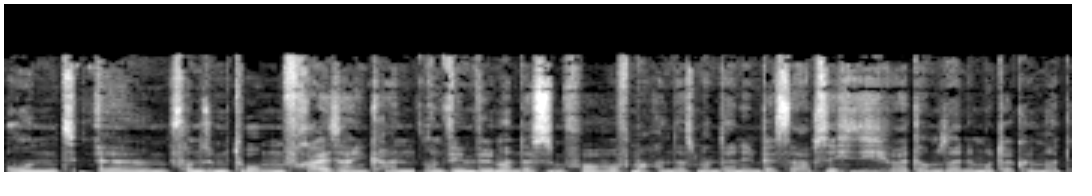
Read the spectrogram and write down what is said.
und ähm, von Symptomen frei sein kann. Und wem will man das zum Vorwurf machen, dass man dann in bester Absicht sich weiter um seine Mutter kümmert?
